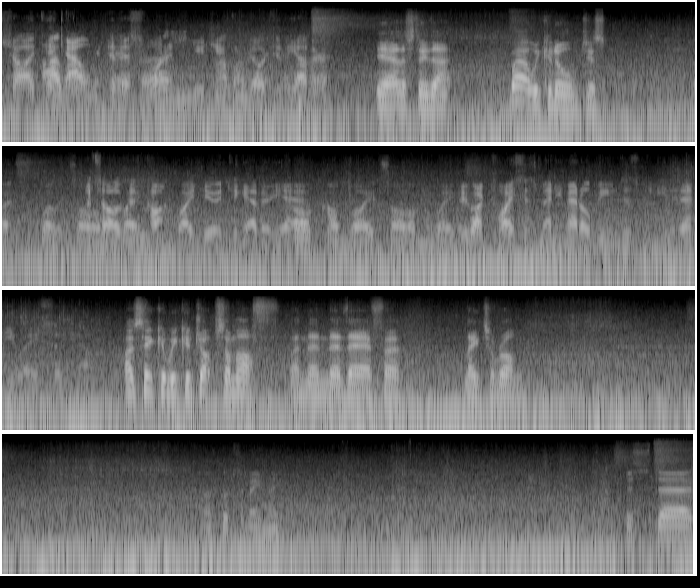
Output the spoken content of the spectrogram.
shall I I take won't Alan to there this one and you two I can go to the other? Yeah, let's do that. Well, we could all just. Let's, well, it's all Let's all the way. convoy do it together, yeah. All convoy, it's all on the way. We've got twice as many metal beams as we needed anyway, so you know. I was thinking we could drop some off and then they're there for later on. Oh, good to me, mate. Just, uh,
